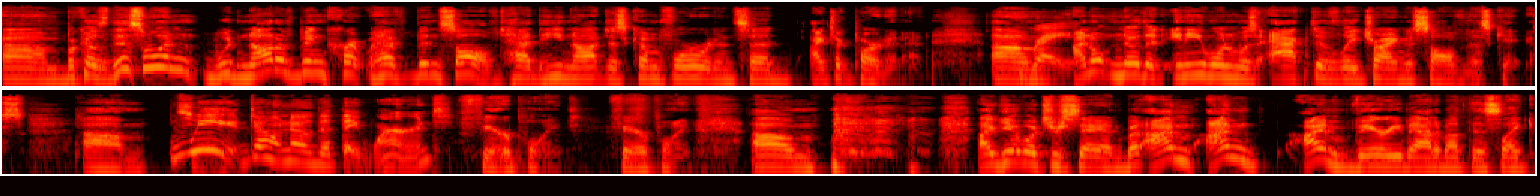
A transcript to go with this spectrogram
um, because this one would not have been have been solved had he not just come forward and said, "I took part in it." Um, Right. I don't know that anyone was actively trying to solve this case. Um, we don't know that they weren't. fair point. Fair point. Um, I get what you're saying, but I'm I'm I'm very bad about this. Like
